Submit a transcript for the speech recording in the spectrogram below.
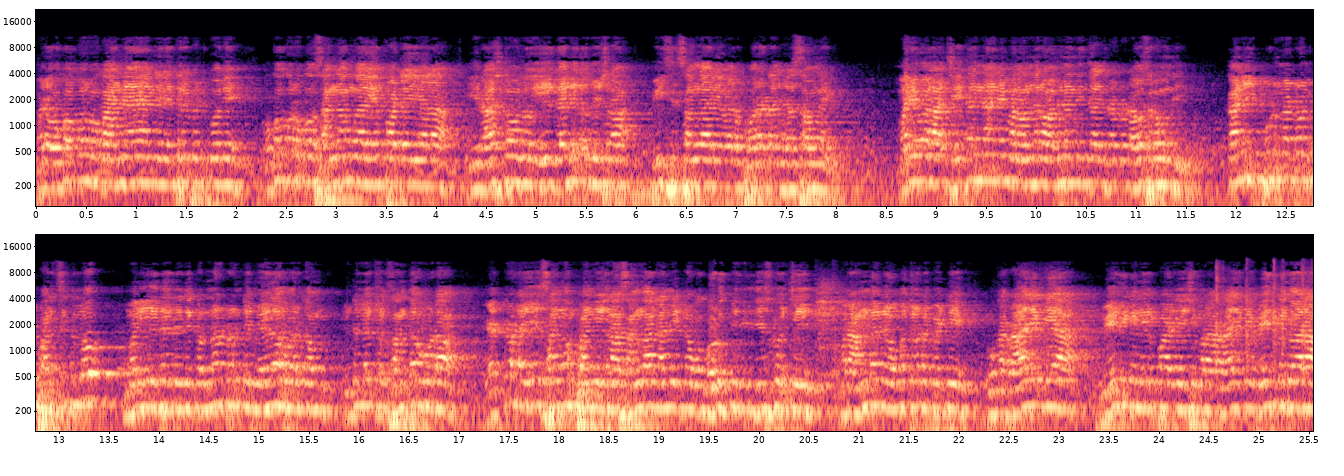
మరి ఒక్కొక్కరు ఒక అన్యాయాన్ని నిద్ర పెట్టుకొని ఒక్కొక్కరు ఒక సంఘంగా ఏర్పాటయ్యేలా ఈ రాష్ట్రంలో ఏ గల్లీలో చూసినా బీసీ సంఘాలు ఇవాళ పోరాటం చేస్తూ ఉన్నాయి. మరి వాళ్ళ ఆ చైతన్యాన్ని మనం అందరం అభినందించాల్సినటువంటి అవసరం ఉంది. కానీ ఇప్పుడున్నటువంటి పరిస్థితుల్లో మరి ఏదైతే ఇక్కడ ఉన్నటువంటి మేధావర్గం ఇంటలెక్చువల్స్ అంతా కూడా ఎక్కడ ఏ సంఘం పనిచేసిన ఆ సంఘాలన్నింటినీ ఒక గొడుగు కిందకి తీసుకొచ్చి మరి అందరినీ ఒకచోట పెట్టి ఒక రాజకీయ వేదికను ఏర్పాటు చేసి మరి రాజకీయ వేదిక ద్వారా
